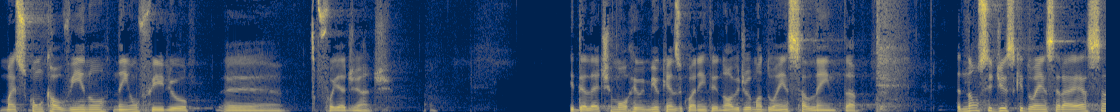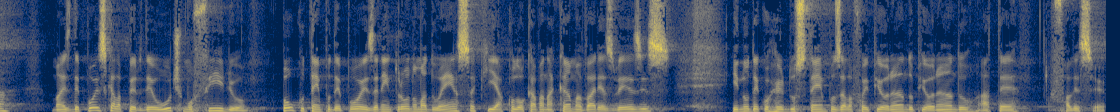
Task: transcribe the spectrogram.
mas com Calvino nenhum filho é, foi adiante e Delete morreu em 1549 de uma doença lenta. Não se diz que doença era essa, mas depois que ela perdeu o último filho, pouco tempo depois, ela entrou numa doença que a colocava na cama várias vezes, e no decorrer dos tempos ela foi piorando, piorando até falecer.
